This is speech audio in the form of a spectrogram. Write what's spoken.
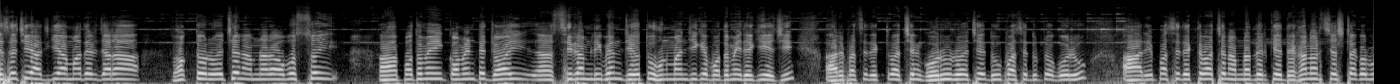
এসেছি। আজকে আমাদের যারা ভক্ত রয়েছেন, আপনারা অবশ্যই প্রথমেই কমেন্টে জয় শ্রীরাম লিখবেন, যেহেতু হনুমানজিকে প্রথমেই দেখিয়েছি, আর এপাশে দেখতে পাচ্ছেন গরু রয়েছে, দুপাশে দুটো গরু, আর এপাশে দেখতে পাচ্ছেন আপনাদেরকে দেখানোর চেষ্টা করব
